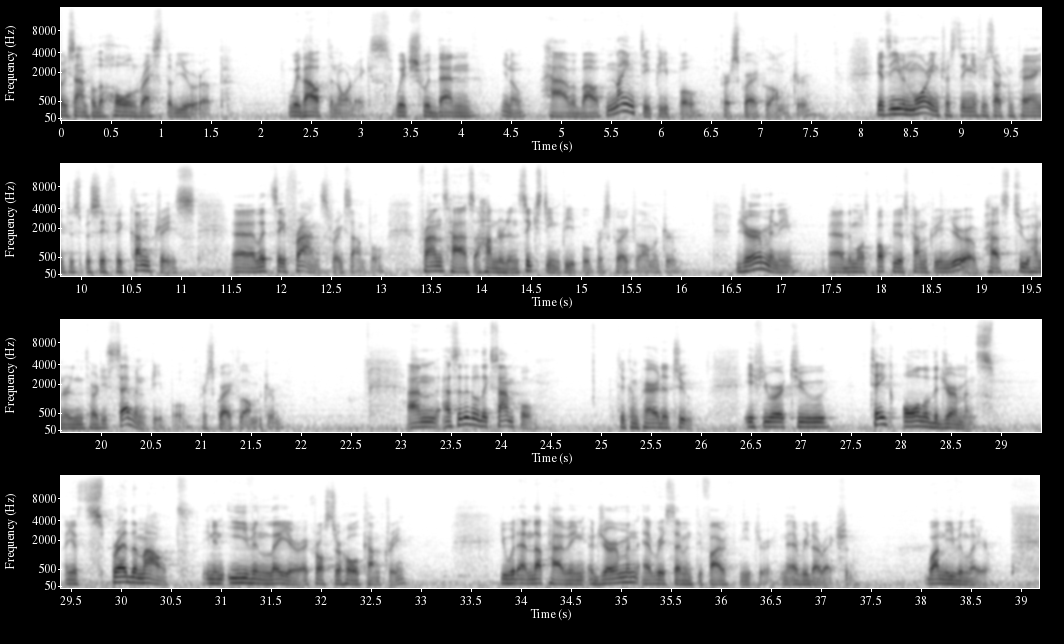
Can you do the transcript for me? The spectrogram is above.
for example, the whole rest of Europe without the Nordics, which would then you know, have about 90 people per square kilometer. It gets even more interesting if you start comparing to specific countries. Uh, let's say France, for example. France has 116 people per square kilometer. Germany, uh, the most populous country in Europe, has 237 people per square kilometer. And as a little example, to compare the two, if you were to take all of the Germans, and just spread them out in an even layer across their whole country, you would end up having a German every 75 meter in every direction. One even layer.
